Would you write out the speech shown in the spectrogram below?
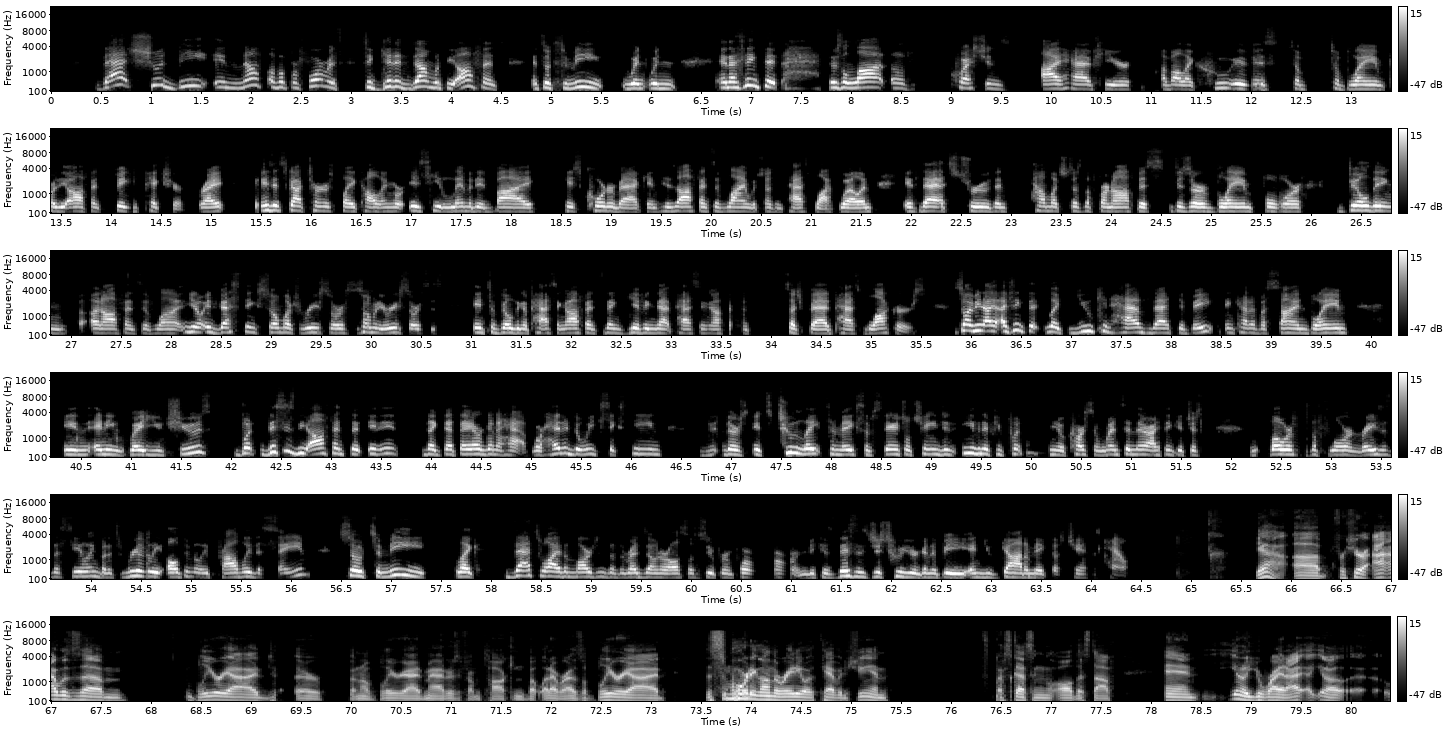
That should be enough of a performance to get it done with the offense. And so to me, when when and I think that there's a lot of questions I have here about like who is to to blame for the offense big picture, right? Is it Scott Turner's play calling or is he limited by his quarterback and his offensive line, which doesn't pass block well? And if that's true, then how much does the front office deserve blame for building an offensive line, you know, investing so much resource, so many resources into building a passing offense, then giving that passing offense such bad pass blockers. So I mean, I, I think that like you can have that debate and kind of assign blame in any way you choose, but this is the offense that it is like that they are going to have. We're headed to week 16. There's it's too late to make substantial changes. Even if you put you know Carson Wentz in there, I think it just lowers the floor and raises the ceiling. But it's really ultimately probably the same. So to me, like that's why the margins of the red zone are also super important because this is just who you're going to be, and you've got to make those chances count. Yeah, uh, for sure. I, I was um bleary eyed or I don't know bleary eyed matters if I'm talking, but whatever. I was a bleary eyed this morning on the radio with Kevin Sheehan discussing all this stuff. And, you know, you're right. I, you know,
